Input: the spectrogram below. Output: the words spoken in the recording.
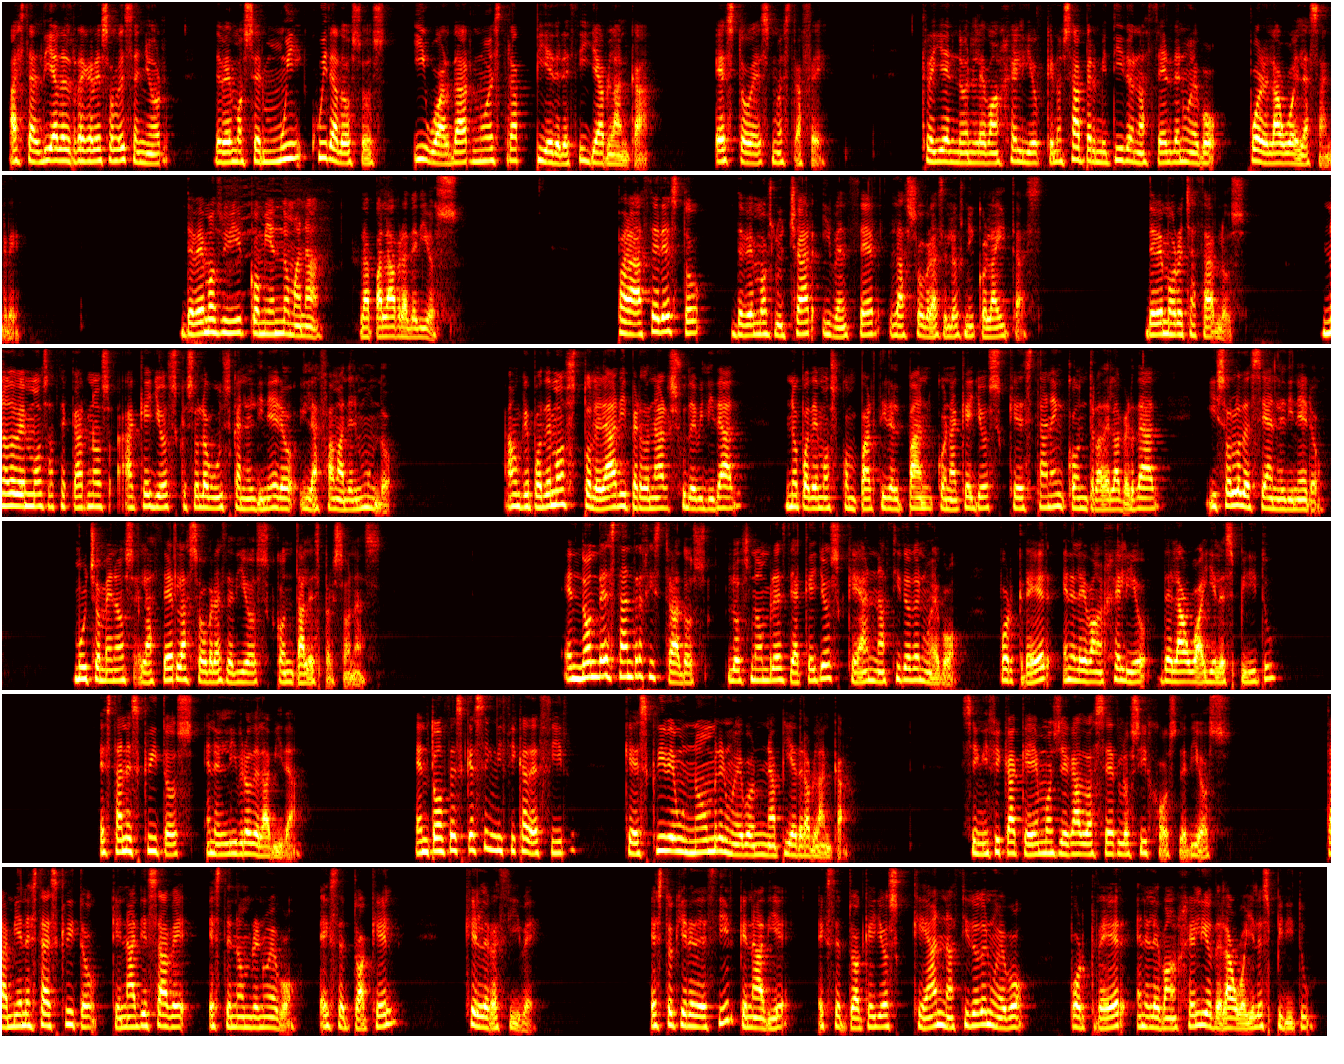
Hasta el día del regreso del Señor, debemos ser muy cuidadosos y guardar nuestra piedrecilla blanca. Esto es nuestra fe, creyendo en el Evangelio que nos ha permitido nacer de nuevo por el agua y la sangre. Debemos vivir comiendo maná, la palabra de Dios. Para hacer esto, debemos luchar y vencer las obras de los Nicolaitas. Debemos rechazarlos. No debemos acercarnos a aquellos que solo buscan el dinero y la fama del mundo. Aunque podemos tolerar y perdonar su debilidad, no podemos compartir el pan con aquellos que están en contra de la verdad y solo desean el dinero, mucho menos el hacer las obras de Dios con tales personas en donde están registrados los nombres de aquellos que han nacido de nuevo por creer en el Evangelio del agua y el Espíritu? Están escritos en el libro de la vida. Entonces, ¿qué significa decir que escribe un nombre nuevo en una piedra blanca? Significa que hemos llegado a ser los hijos de Dios. También está escrito que nadie sabe este nombre nuevo, excepto aquel que le recibe. Esto quiere decir que nadie, excepto aquellos que han nacido de nuevo por creer en el Evangelio del agua y el Espíritu,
